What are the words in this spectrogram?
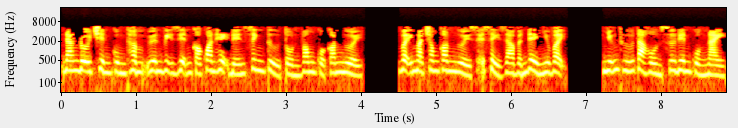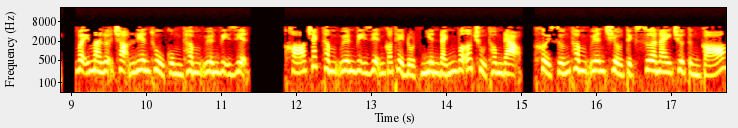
đang đối chiến cùng thâm uyên vị diện có quan hệ đến sinh tử tồn vong của con người. Vậy mà trong con người sẽ xảy ra vấn đề như vậy. Những thứ tà hồn sư điên cuồng này, vậy mà lựa chọn liên thủ cùng thâm uyên vị diện. Khó trách thâm uyên vị diện có thể đột nhiên đánh vỡ chủ thông đạo, khởi xướng thâm uyên triều tịch xưa nay chưa từng có.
